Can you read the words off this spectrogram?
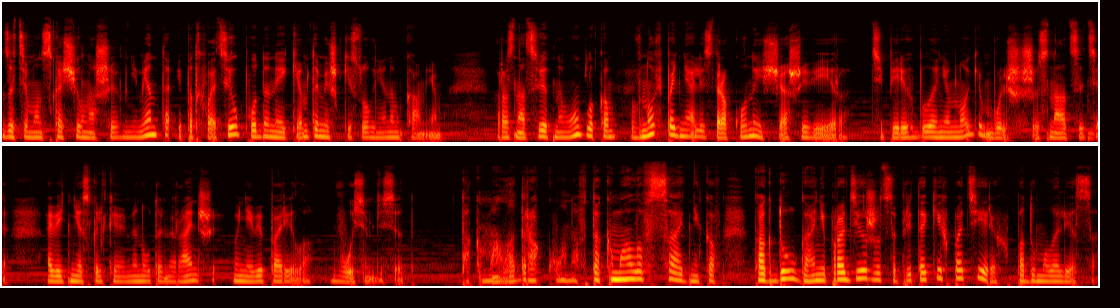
Затем он вскочил на шею Мнемента и подхватил поданные кем-то мешки с огненным камнем. Разноцветным облаком вновь поднялись драконы из чаши Веера. Теперь их было немногим больше шестнадцати, а ведь несколькими минутами раньше в небе парило восемьдесят. Так мало драконов, так мало всадников. Как долго они продержатся при таких потерях, подумала Леса.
